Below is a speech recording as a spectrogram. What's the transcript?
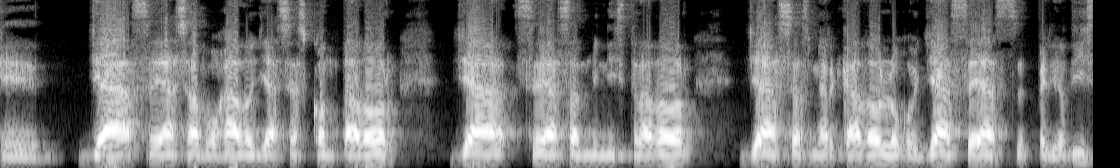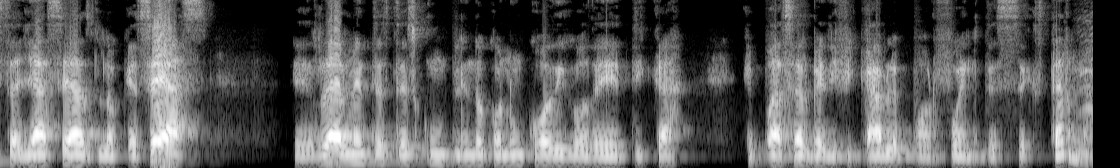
que ya seas abogado, ya seas contador, ya seas administrador, ya seas mercadólogo, ya seas periodista, ya seas lo que seas, eh, realmente estés cumpliendo con un código de ética que pueda ser verificable por fuentes externas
